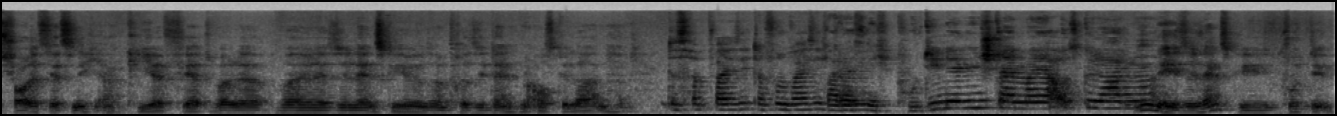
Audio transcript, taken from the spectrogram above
Scholz jetzt nicht nach Kiew fährt, weil er, weil er Zelensky unseren Präsidenten ausgeladen hat? Deshalb weiß ich, davon weiß ich War gar das nicht Putin, der den Steinmeier ausgeladen hat? Nee, Zelensky. Putin-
